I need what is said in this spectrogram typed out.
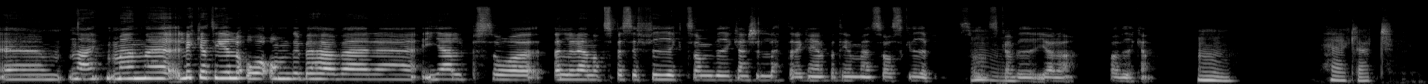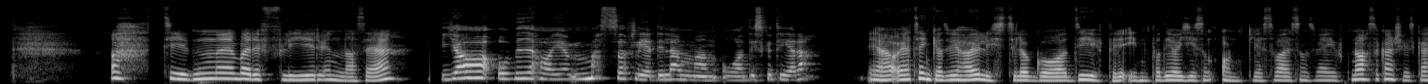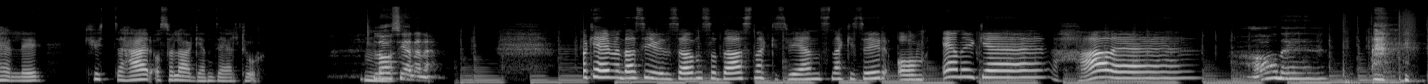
Ehm, nej, men uh, lycka till och om du behöver uh, hjälp så, eller det är något specifikt som vi kanske lättare kan hjälpa till med så skriv så Mm. ska vi göra vad vi kan. Mm. Helt klart. Åh, tiden eh, bare flyr unna, ser jeg. Ja, och vi har ju massa fler dilemman att diskutera. Ja, og jeg tenker at vi har jo lyst til å gå dypere inn på de og gi sånn ordentlige svar, sånn som vi har gjort nå, så kanskje vi skal heller kutte her, og så lage en del to. Mm. La oss gjøre det. Ok, men da sier vi det sånn, så da snakkes vi igjen, snakkesur, om en uke. Ha det! Ha det!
